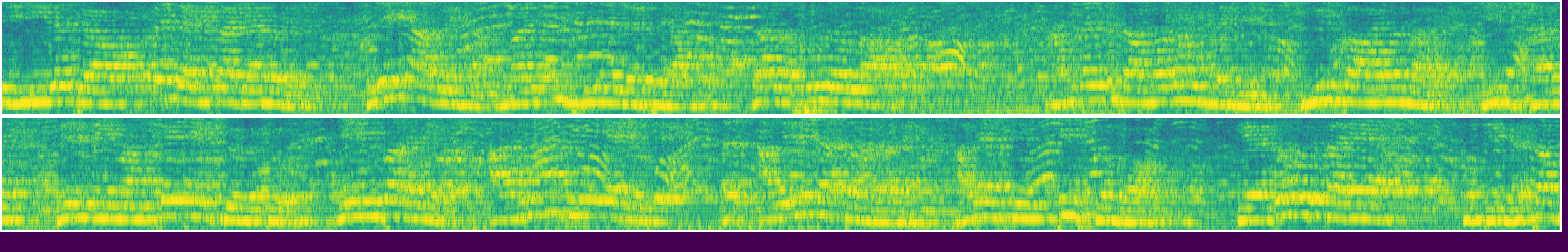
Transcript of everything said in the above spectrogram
എന്റെ ഒക്കെ കഴിക്കാൻ തുടങ്ങി ഇതേയാവേണ്ട ചെയ്യാം അങ്ങനെ സമ്മതമുണ്ടെങ്കിൽ ഈ കാണുന്നത് ഈ അതെ എന്നെ മക്കട്ടെ ചോദിച്ചു ഞാൻ പറഞ്ഞു അറിയാൻ വീഴരുത് അറിവില്ലാത്തവരാണ്. അവരെ ചോദിച്ചിരിക്കുമ്പോ കേട്ടു കൊടുക്കാരെ നല്ല സ്വഭാവം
